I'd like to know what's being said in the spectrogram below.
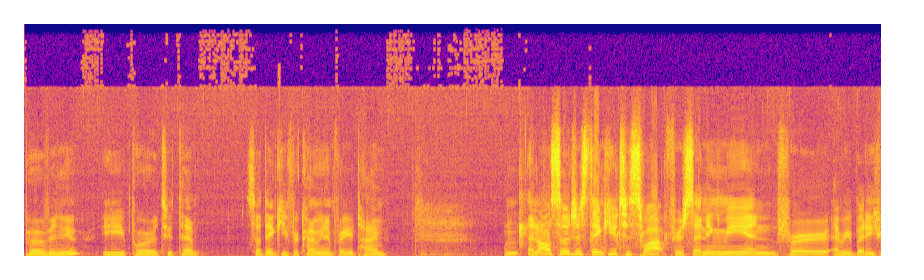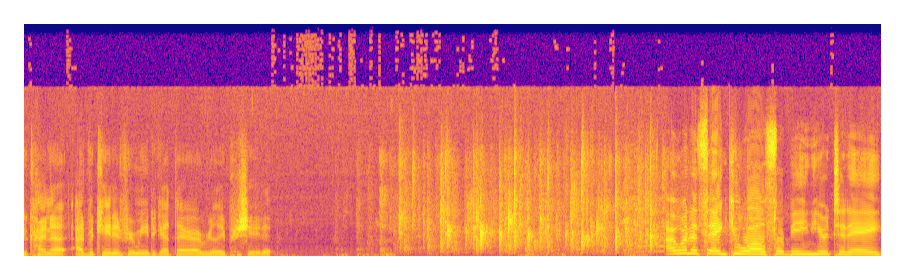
pour venir et pour tout temps. So thank you for coming and for your time. Um, and also just thank you to SWOP for sending me and for everybody who kind of advocated for me to get there. I really appreciate it. I want to thank you all for being here today.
